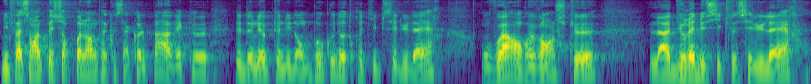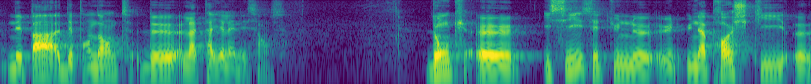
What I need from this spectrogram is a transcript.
D'une façon un peu surprenante, parce que ça ne colle pas avec des données obtenues dans beaucoup d'autres types cellulaires, on voit en revanche que la durée du cycle cellulaire n'est pas dépendante de la taille à la naissance. Donc euh, ici, c'est une, approche qui euh,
